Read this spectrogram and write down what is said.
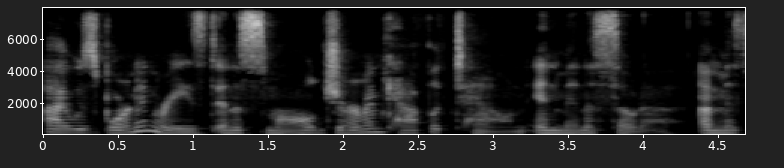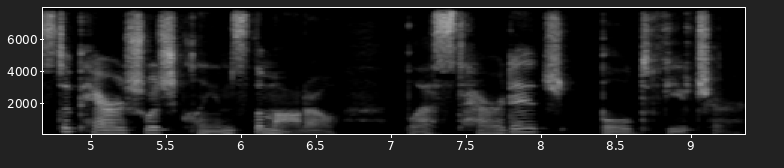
I was born and raised in a small German Catholic town in Minnesota amidst a parish which claims the motto Blessed Heritage, Bold Future.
